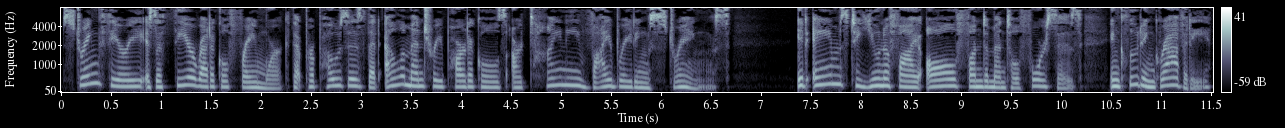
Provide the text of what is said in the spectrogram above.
string theory is a theoretical framework that proposes that elementary particles are tiny vibrating strings. It aims to unify all fundamental forces, including gravity,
